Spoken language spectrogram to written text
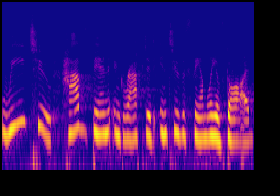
We too have been engrafted into the family of God.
